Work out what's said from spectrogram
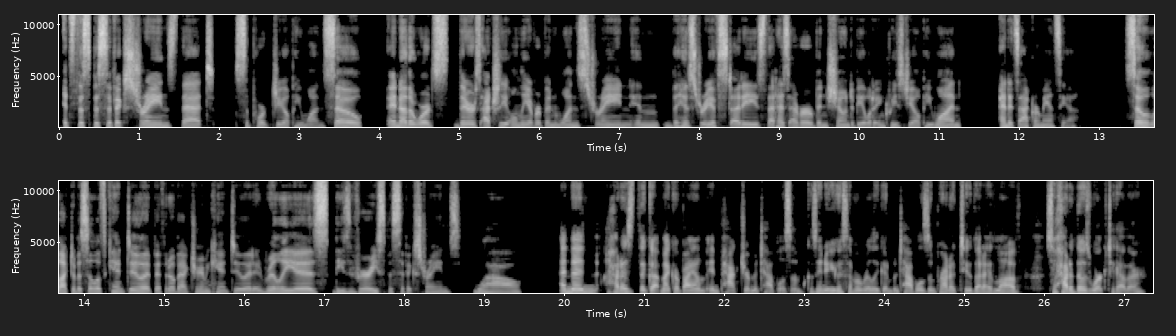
It's the specific strains that support GLP one. So in other words, there's actually only ever been one strain in the history of studies that has ever been shown to be able to increase GLP 1, and it's Akkermansia. So lactobacillus can't do it, bifidobacterium can't do it. It really is these very specific strains. Wow. And then how does the gut microbiome impact your metabolism? Because I know you guys have a really good metabolism product too that I love. So how do those work together?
